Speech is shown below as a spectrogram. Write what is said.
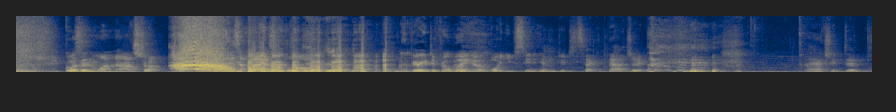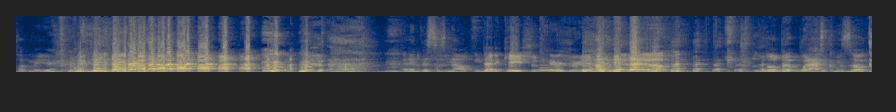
Goes in one nostril. Ah! His eyes glow. a very different way of what you've seen him do detect magic. I actually did plug my ear. And this is now in Dedication. character. Yeah. yeah. a little bit wax comes up.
